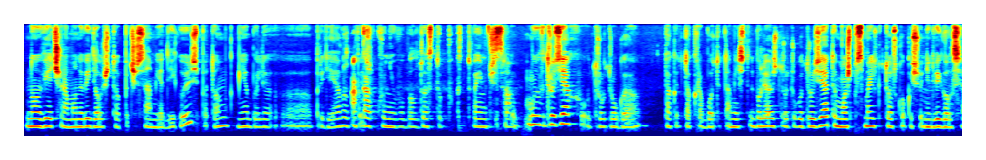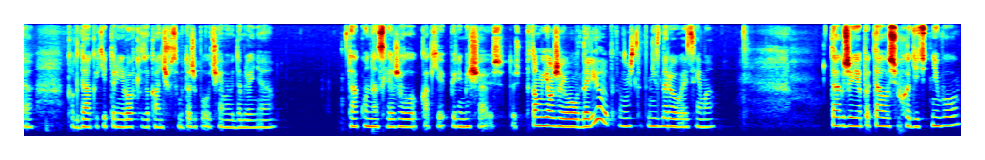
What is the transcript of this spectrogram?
но вечером он увидел, что по часам я двигаюсь, потом ко мне были э, предъявы. А как у него был доступ к твоим часам? Мы в друзьях у друг друга так это так работает. Там, если ты добавляешь друг другу друзья, ты можешь посмотреть, кто сколько сегодня двигался, когда какие тренировки заканчиваются. Мы тоже получаем уведомления. Так он отслеживал, как я перемещаюсь. То есть потом я уже его удалила, потому что это нездоровая тема. Также я пыталась уходить от него.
